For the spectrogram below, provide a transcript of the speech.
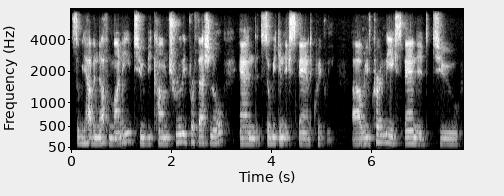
so we have enough money to become truly professional and so we can expand quickly. Uh, we've currently expanded to,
